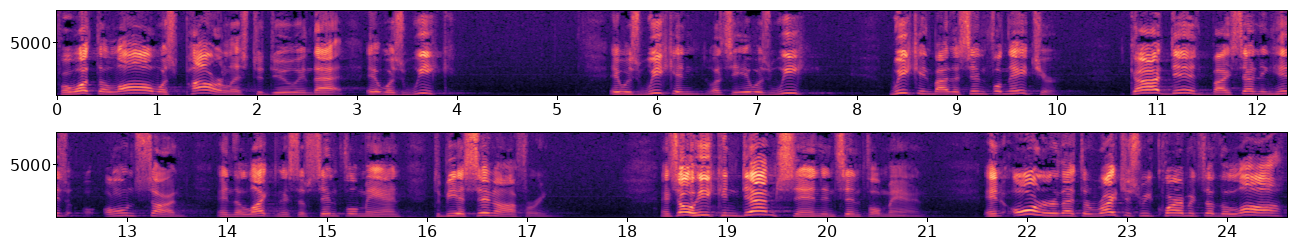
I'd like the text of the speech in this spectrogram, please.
For what the law was powerless to do, in that it was weak, it was weakened, let's see, it was weak, weakened by the sinful nature. God did by sending his own Son in the likeness of sinful man to be a sin offering. And so he condemned sin and sinful man in order that the righteous requirements of the law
